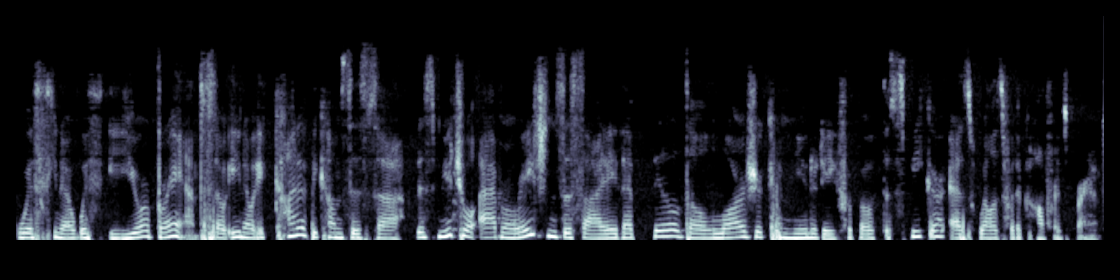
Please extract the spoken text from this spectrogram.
with you know with your brand. So you know it kind of becomes this uh, this mutual admiration society that builds a larger community for both the speaker as well as for the conference brand.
